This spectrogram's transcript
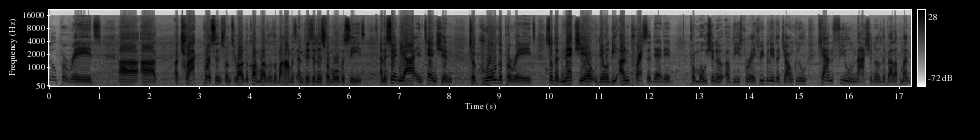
Parades uh, uh, attract persons from throughout the Commonwealth of the Bahamas and visitors from overseas. And it's certainly our intention to grow the parades so that next year there will be unprecedented promotion of, of, these parades. We believe that Junkanoo can fuel national development,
